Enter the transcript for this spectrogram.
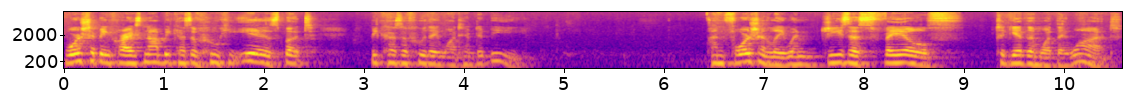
worshiping Christ not because of who he is, but because of who they want him to be. Unfortunately, when Jesus fails to give them what they want,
